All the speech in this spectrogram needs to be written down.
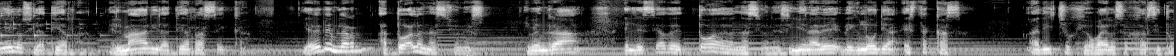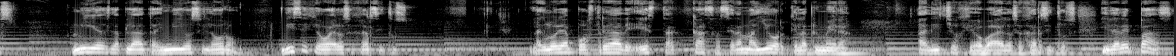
cielos y la tierra, el mar y la tierra seca, y haré temblar a todas las naciones, y vendrá el deseado de todas las naciones, y llenaré de gloria esta casa, ha dicho Jehová de los ejércitos. Mía es la plata y mío es el oro, dice Jehová de los ejércitos. La gloria postrera de esta casa será mayor que la primera, ha dicho Jehová de los ejércitos, y daré paz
